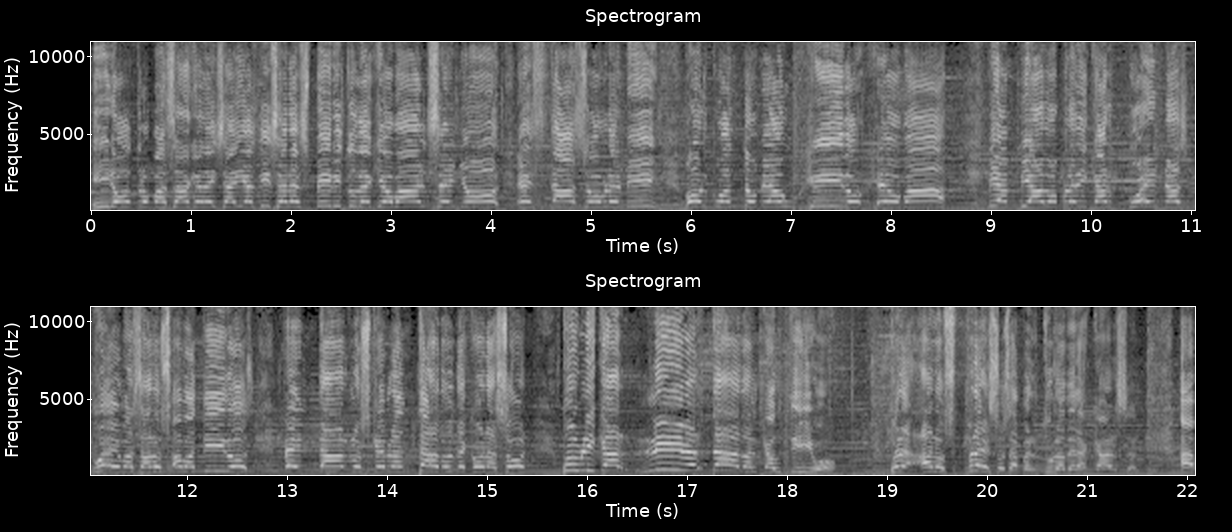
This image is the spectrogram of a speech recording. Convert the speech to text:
Y otro pasaje de Isaías dice, el Espíritu de Jehová, el Señor, está sobre mí, por cuanto me ha ungido Jehová. Me ha enviado a predicar buenas nuevas a los abatidos, vendar los quebrantados de corazón, publicar libertad al cautivo, a los presos apertura de la cárcel, a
